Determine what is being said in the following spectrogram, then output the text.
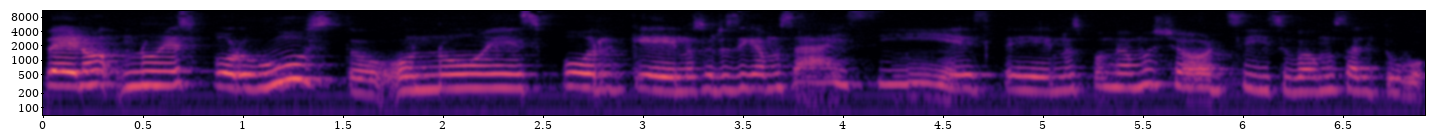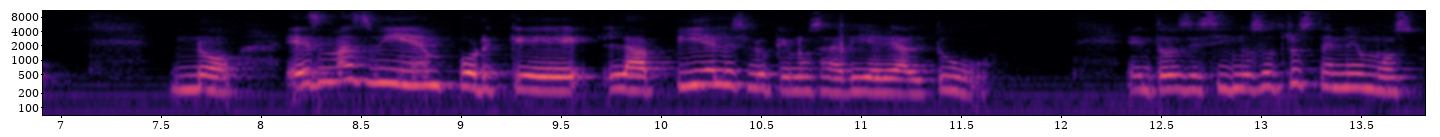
pero no es por gusto o no es porque nosotros digamos, ay, sí, este, nos pongamos shorts y subamos al tubo. No, es más bien porque la piel es lo que nos adhiere al tubo. Entonces, si nosotros tenemos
